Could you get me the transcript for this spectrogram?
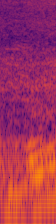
Mm-hmm.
